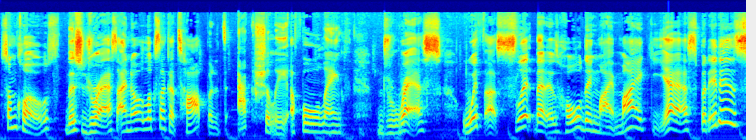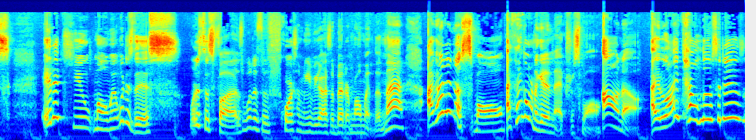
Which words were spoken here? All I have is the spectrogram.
some clothes. This dress. I know it looks like a top, but it's actually a full-length dress with a slit that is holding my mic. Yes, but it is in a cute moment. What is this? What is this fuzz? What is this? Of course, I'm gonna give you guys a better moment than that. I got in a small. I think I'm gonna get an extra small. I don't know. I like how loose it is,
